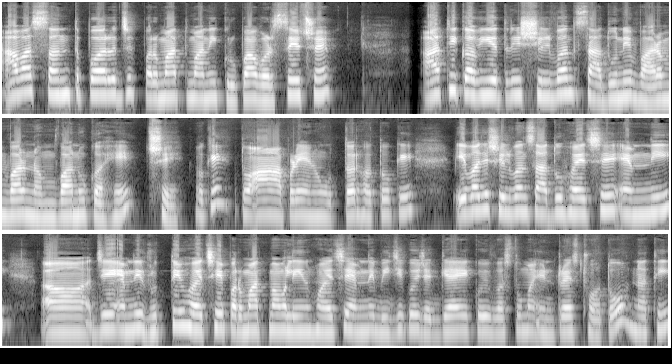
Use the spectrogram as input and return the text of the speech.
આવા સંત પર જ પરમાત્માની કૃપા વરસે છે. આથી કવિયત્રી શિલવંત સાધુને વારંવાર નમવાનું કહે છે. ઓકે? તો આ આપણે એનો ઉત્તર હતો કે એવા જે શિલવંત સાધુ હોય છે, એમની જે એમની વૃત્તિ હોય છે, પરમાત્મામાં લીન હોય છે, એમને બીજી કોઈ જગ્યાએ કોઈ વસ્તુમાં ઇન્ટરેસ્ટ હોતો નથી.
